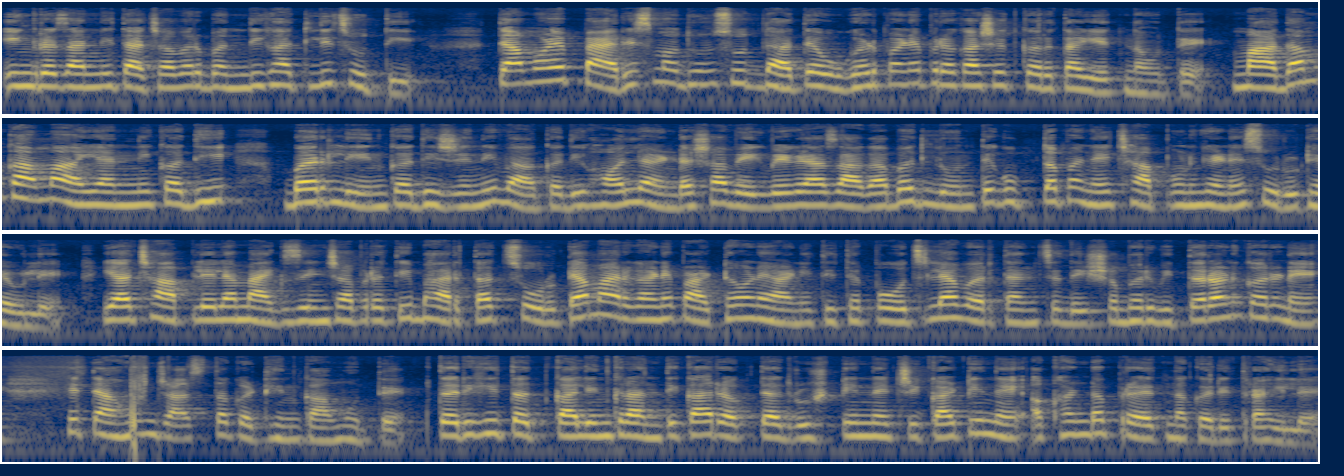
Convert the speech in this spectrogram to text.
इंग्रजांनी त्याच्यावर बंदी घातलीच होती. त्यामुळे पॅरिसमधून सुद्धा ते उघडपणे प्रकाशित करता येत नव्हते. मादाम कामा यांनी कधी बर्लिन कधी जिनिवा कधी हॉलंड अशा वेगवेगळ्या जागा बदलून ते गुप्तपणे छापून घेणे सुरू ठेवले. या छापलेल्या मॅगझिनच्या प्रती भारतात चोरट्या मार्गाने पाठवणे आणि तिथे पोहोचल्यावर त्यांचे देशभर वितरण करणे हे त्याहून जास्त कठीण काम होते. तरीही तत्कालीन क्रांतिकारक त्या दृष्टीने चिकाटीने अखंड प्रयत्न करीत राहिले.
